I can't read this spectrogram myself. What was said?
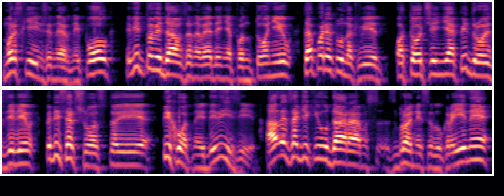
морський інженерний полк відповідав за наведення понтонів та порятунок від оточення підрозділів 56-ї піхотної дивізії. Але завдяки ударам Збройних сил України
